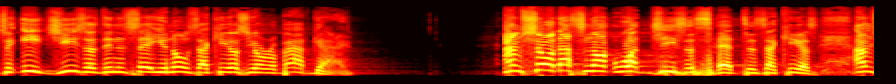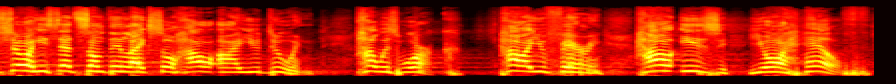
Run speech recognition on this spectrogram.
to eat, Jesus didn't say, You know, Zacchaeus, you're a bad guy. I'm sure that's not what Jesus said to Zacchaeus. I'm sure he said something like, So, how are you doing? How is work? How are you faring? How is your health?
